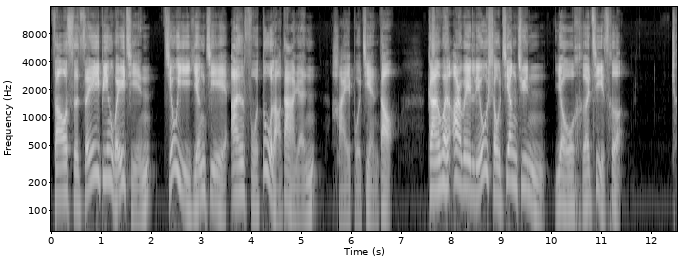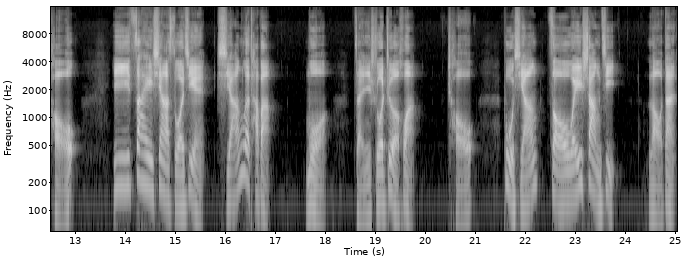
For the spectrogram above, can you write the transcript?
遭此贼兵围紧，久已迎接安抚杜老大人，还不见到。敢问二位留守将军有何计策？丑，以在下所见，降了他吧。莫，怎说这话？丑，不降。走为上计，老旦，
